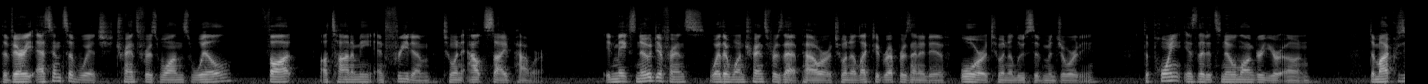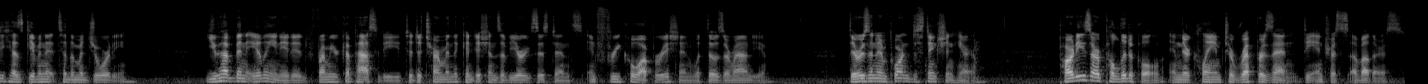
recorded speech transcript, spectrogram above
the very essence of which transfers one's will, thought, autonomy, and freedom to an outside power. It makes no difference whether one transfers that power to an elected representative or to an elusive majority. The point is that it's no longer your own. Democracy has given it to the majority. You have been alienated from your capacity to determine the conditions of your existence in free cooperation with those around you. There is an important distinction here. Parties are political in their claim to represent the interests of others.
